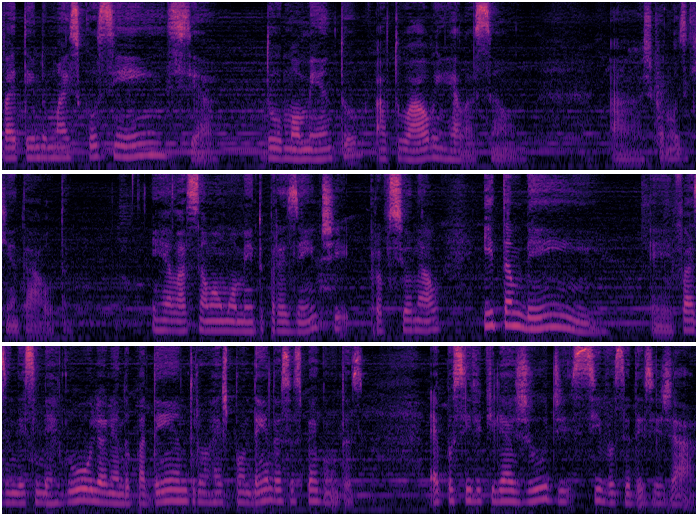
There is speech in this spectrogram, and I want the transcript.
vai tendo mais consciência do momento atual em relação. A, acho que a musiquinha está alta. Em relação ao momento presente profissional e também é, fazendo esse mergulho, olhando para dentro, respondendo essas perguntas é possível que lhe ajude, se você desejar,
